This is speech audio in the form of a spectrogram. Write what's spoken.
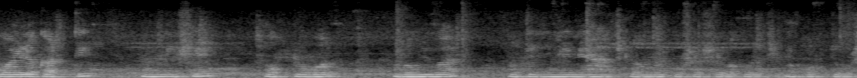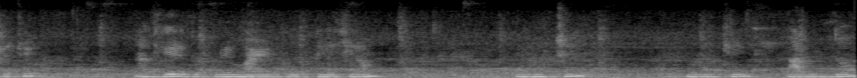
পয়লা কার্তিক, উনিশে অক্টোবর, রবিবার। প্রতিদিনের ন্যায় আজকে আমরা প্রসাদ সেবা করেছি করতে বসেছি। আজকে দুপুরে মায়ের ভোগ দিয়েছিলাম। লুচি লুচি, আলুর দম,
